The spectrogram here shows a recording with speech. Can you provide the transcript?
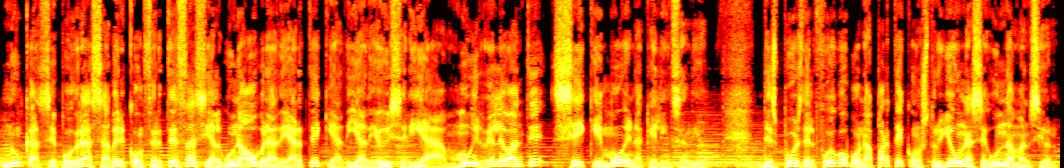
Nunca se podrá saber con certeza si alguna obra de arte, que a día de hoy sería muy relevante, se quemó en aquel incendio. Después del fuego, Bonaparte construyó una segunda mansión.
